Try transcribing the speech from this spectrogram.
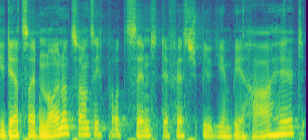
die derzeit 29 Prozent der Festspiel GmbH hält,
